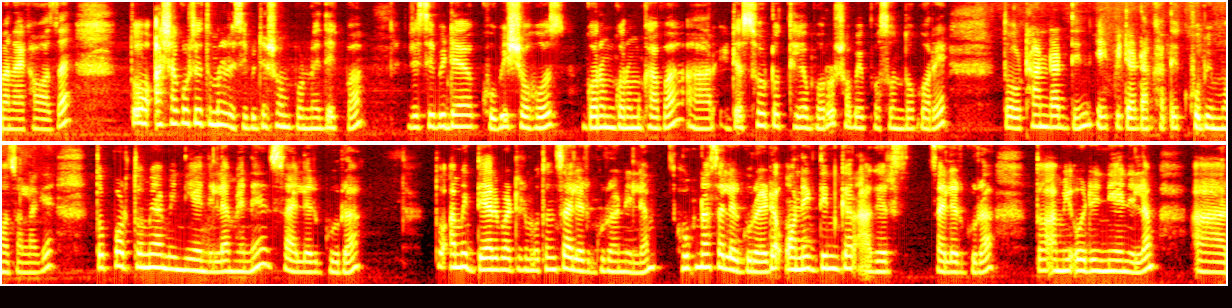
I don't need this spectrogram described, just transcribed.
বানায় খাওয়া যায়। তো আশা করছি তোমরা রেসিপিটা সম্পূর্ণই দেখবা। রেসিপিটা খুবই সহজ, গরম গরম খাবা। আর এটা ছোটোর থেকে বড় সবাই পছন্দ করে। তো ঠান্ডার দিন এই পিঠাটা খেতে খুবই মজা লাগে। তো প্রথমে আমি নিয়ে নিলাম এনে চাইলের গুঁড়া। তো আমি দেড় বাটির মতন চাইলের গুঁড়া নিলাম। শুকনা চাইলের গুঁড়া, এটা অনেক দিনকার আগের চাইলের গুঁড়া। তো আমি ওইটা নিয়ে নিলাম। আর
